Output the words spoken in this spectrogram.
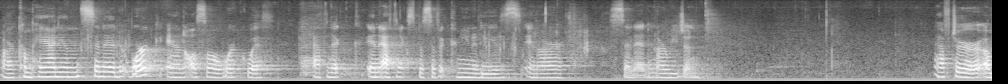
our companion synod work, and also work with ethnic, in ethnic specific communities in our synod, in our region. After a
